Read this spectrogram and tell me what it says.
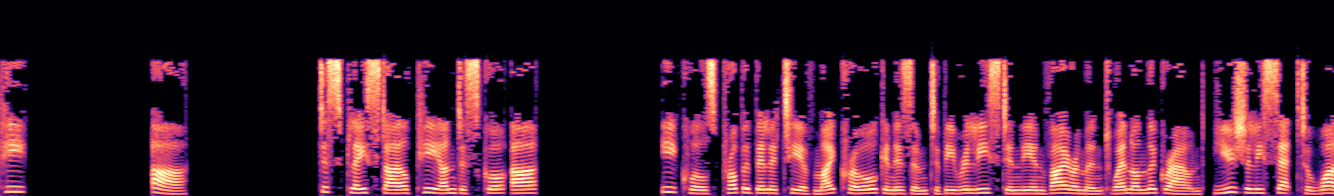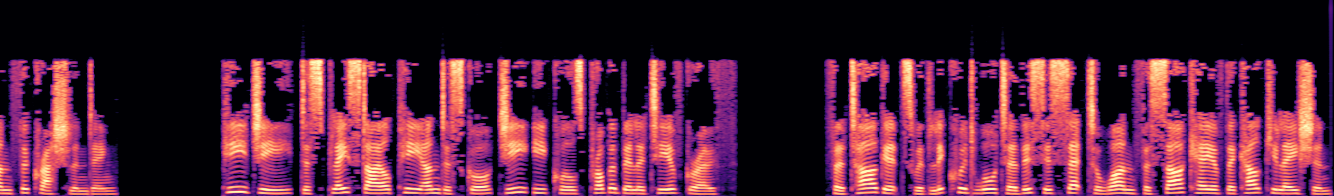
P R display style P underscore R equals probability of microorganism to be released in the environment when on the ground, usually set to 1 for crash landing. PG display style P underscore G equals probability of growth. For targets with liquid water this is set to 1 for SAR-K of the calculation,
